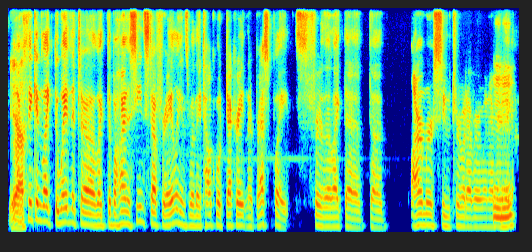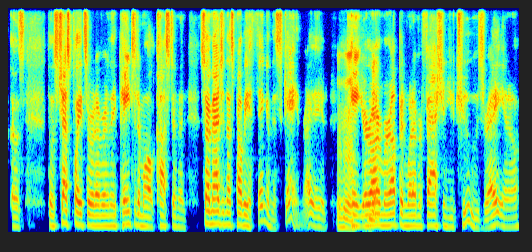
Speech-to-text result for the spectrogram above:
yeah. i'm thinking like the way that uh like the behind the scenes stuff for aliens where they talk about decorating their breastplates for the like the the armor suit or whatever whenever they Mhm. got those those chest plates or whatever and they painted them all custom and so i imagine that's probably a thing in this game right you Mhm. paint your Yeah. armor up in whatever fashion you choose right you know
